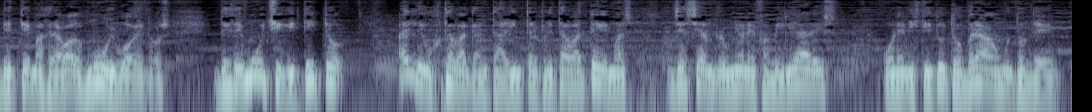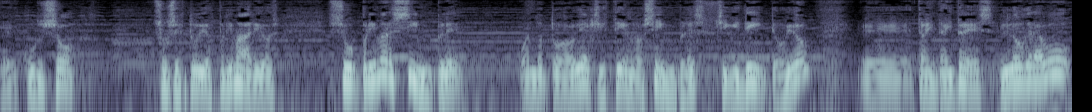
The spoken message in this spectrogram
de temas grabados muy buenos. Desde muy chiquitito a él le gustaba cantar, interpretaba temas, ya sean reuniones familiares o en el Instituto Brown, donde eh, cursó sus estudios primarios. Su primer simple cuando todavía existían los simples, chiquitito, ¿vio? 33, eh, lo grabó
